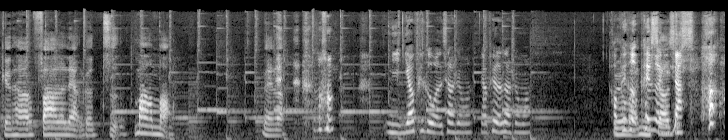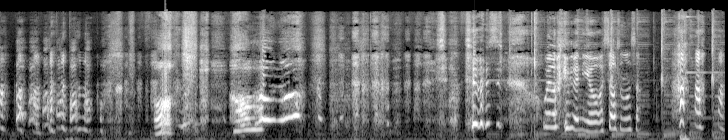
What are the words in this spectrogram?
给他发了两个字“妈妈”，没了。你你要配合我的笑声吗？你要配合笑声吗？好，配合配合一下就。哦，好冷啊！为了配合你，我笑声都笑，哈哈哈，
